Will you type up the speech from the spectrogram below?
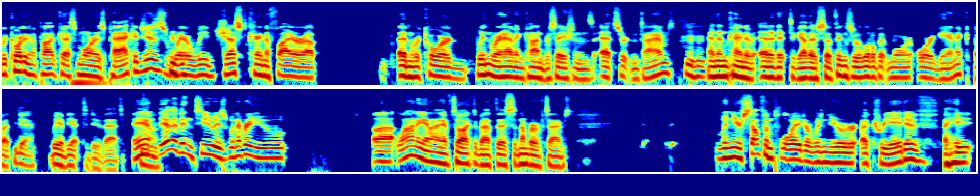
recording the podcast more as packages Mhm. where we just kind of fire up and record when we're having conversations at certain times Mhm. and then kind of edit it together so things are a little bit more organic but Yeah. we have yet to do that and No. the other thing too is whenever you uh lonnie and i have talked about this a number of times when you're self-employed or when you're a creative i hate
